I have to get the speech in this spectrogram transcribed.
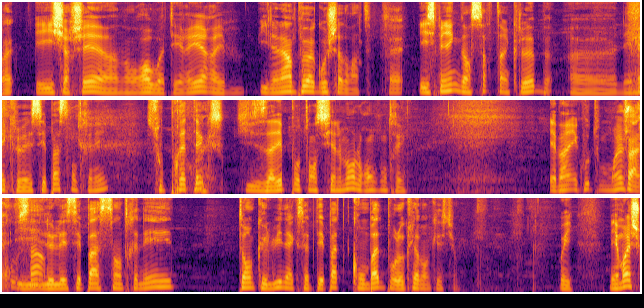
Ouais. Et il cherchait un endroit où atterrir. Et il allait un peu à gauche, à droite. Ouais. Et il se plaignait que dans certains clubs, les mecs le laissaient pas s'entraîner sous prétexte qu'ils allaient potentiellement le rencontrer. Eh ben, écoute, moi, je trouve il ça. le laissait pas s'entraîner tant que lui n'acceptait pas de combattre pour le club en question. Mais moi, je,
